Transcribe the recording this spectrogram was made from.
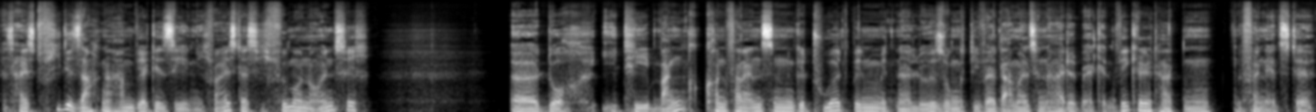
Das heißt, viele Sachen haben wir gesehen. Ich weiß, dass ich 95 äh, durch IT-Bank-Konferenzen getourt bin mit einer Lösung, die wir damals in Heidelberg entwickelt hatten, eine vernetzte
